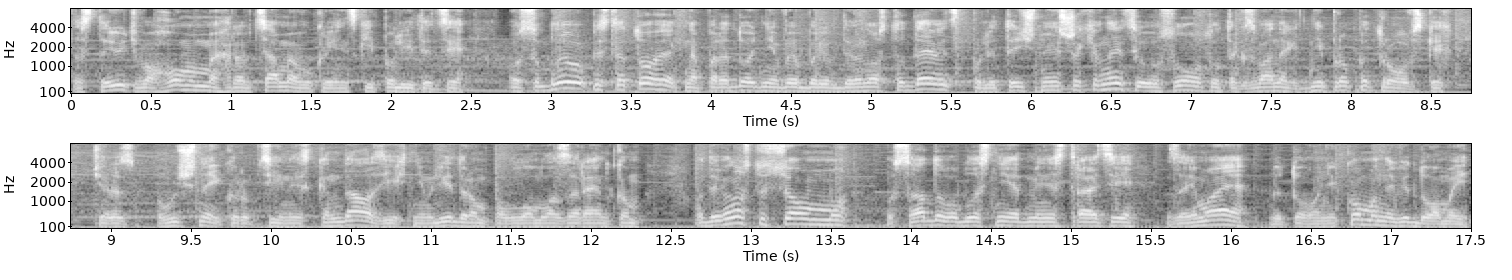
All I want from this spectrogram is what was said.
та стають вагомими гравцями в українській політиці, особливо після того, як напередодні виборів 99 з політичної шахівниці усунуто так званих Дніпропетровських через гучний корупційний скандал з їхнім лідером Павлом Лазаренком. У 97-му посаду в обласній адміністрації займає до того нікому невідомий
